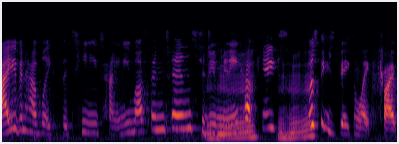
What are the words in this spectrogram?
I even have like the teeny tiny muffin tins to do mini Mhm, cupcakes. mhm. Those things bake in like five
